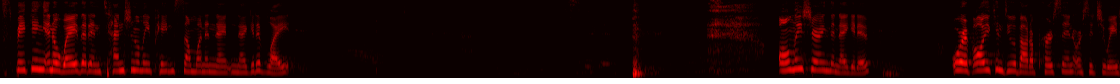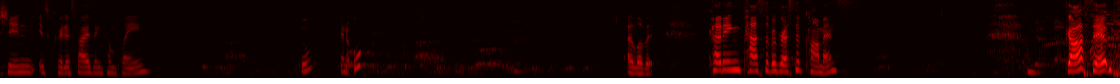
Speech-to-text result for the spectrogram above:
speaking in a way that intentionally paints someone in a negative light only sharing the negative, or if all you can do about a person or situation is criticize and complain. And ooh. I love it. Cutting passive aggressive comments. Gossip.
